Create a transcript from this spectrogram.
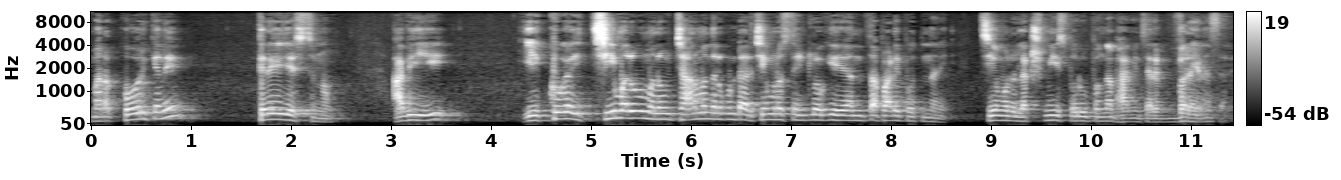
మన కోరికని తెలియజేస్తున్నాం. అవి ఎక్కువగా ఈ చీమలు మనం చాలామంది అనుకుంటారు చీమలు వస్తే ఇంట్లోకి అంతా పాడైపోతుందని. చీమలు లక్ష్మీ స్వరూపంగా భావించారు ఎవరైనా సరే.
